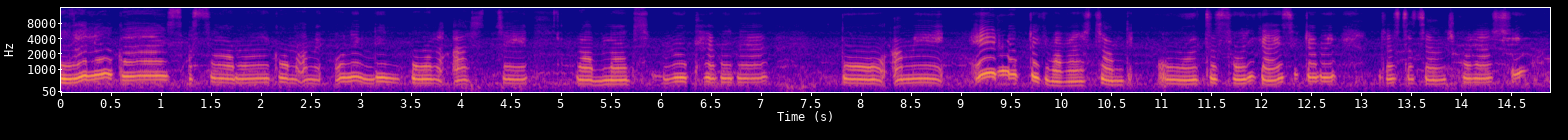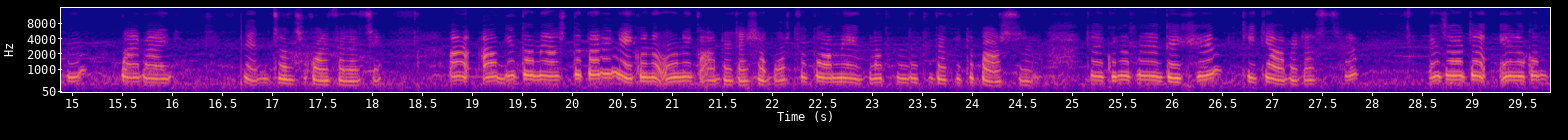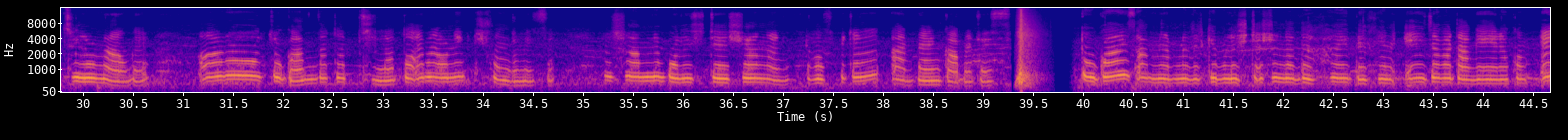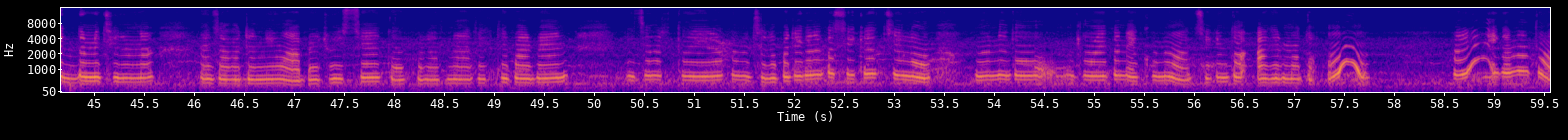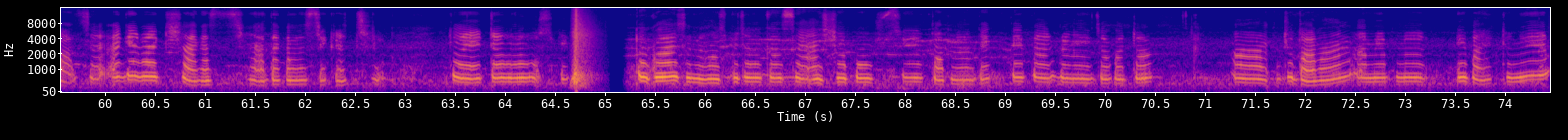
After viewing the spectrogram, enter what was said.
Hello guys আসসালামু আলাইকুম আমি অনেকদিন পর আসছি রবলক্স লুক হেভেনে তো আমি এই লুকটা কীভাবে আসছি আমি ও আচ্ছা সরি গাইস এটা আমি ড্রেসটা চেঞ্জ করে আসি। বাই বাই চেঞ্জ করে ফেলেছি। আর আগে তো আমি আসতে পারিনি, এখানে অনেক আপডেট এসে পড়ছে, তো আমি এগুলো ফোন দেখে দেখাতে পারছি। তো এগুলো ফোনে দেখে কি কি আপডেট আসছে। জায়গাটা এরকম ছিল না আগে। আরও টাইপ ছিল, তো এবার অনেক সুন্দর হয়েছে। সামনে পুলিশ স্টেশন হসপিটাল আর ব্যাংক আপডেট তো গাইস আমি আপনাদেরকে পুলিশ স্টেশনটা দেখাই, দেখেন, এই জায়গাটা আগে এরকম একদমই ছিল না। এই জায়গাটা নিউ আপডেট হয়েছে, তারপরে আপনারা দেখতে পারবেন। ছিল বাট এখানে তো সেটা ছিল মানে তো এখানে এখনও আছে, কিন্তু আগের মতো ও এখানে তো আছে আগের এক সাদা সাদা কালার স্টিকার ছিল তো এটা হলো হসপিটাল তো গাইস আমি হসপিটালের কাছে এসে পড়ছি তো আপনারা দেখতে পারবেন এই জায়গাটা আর একটু দাঁড়ান আমি আপনার এই বাইকটা নিয়ে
